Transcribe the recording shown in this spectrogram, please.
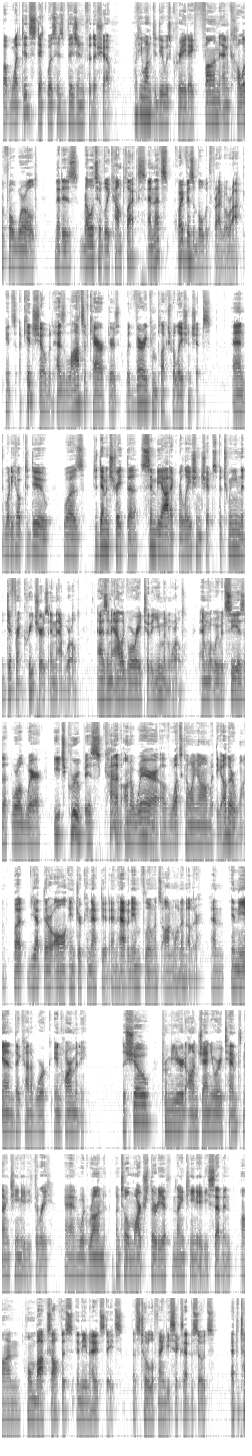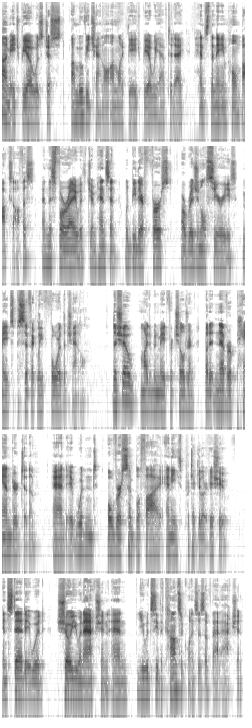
But what did stick was his vision for the show. What he wanted to do was create a fun and colorful world that is relatively complex, and that's quite visible with Fraggle Rock. It's a kids' show, but it has lots of characters with very complex relationships. And what he hoped to do was to demonstrate the symbiotic relationships between the different creatures in that world as an allegory to the human world. And what we would see is a world where each group is kind of unaware of what's going on with the other one, but yet they're all interconnected and have an influence on one another. And in the end, they kind of work in harmony. The show premiered on January 10th, 1983 and would run until March 30th, 1987 on home box office in the United States. That's total of 96 episodes. At the time, HBO was just a movie channel, unlike the HBO we have today, hence the name Home Box Office. And this foray with Jim Henson would be their first original series made specifically for the channel. The show might have been made for children, but it never pandered to them, and it wouldn't oversimplify any particular issue. Instead, it would show you an action and you would see the consequences of that action.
